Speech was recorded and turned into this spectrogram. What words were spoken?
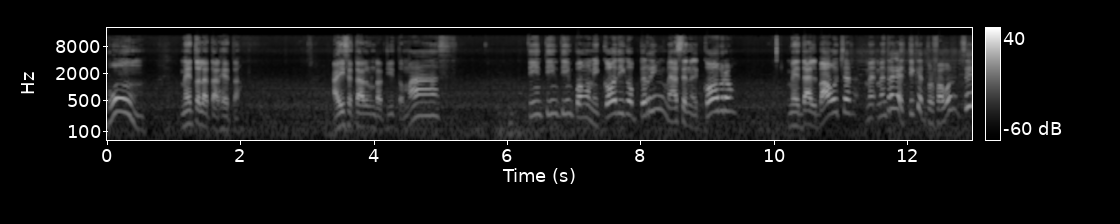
¡Boom! Meto la tarjeta. Ahí se tarda un ratito más. Tin, tin, tin, pongo mi código, perrin, me hacen el cobro, me da el voucher, me, me entrega el ticket, por favor, sí.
